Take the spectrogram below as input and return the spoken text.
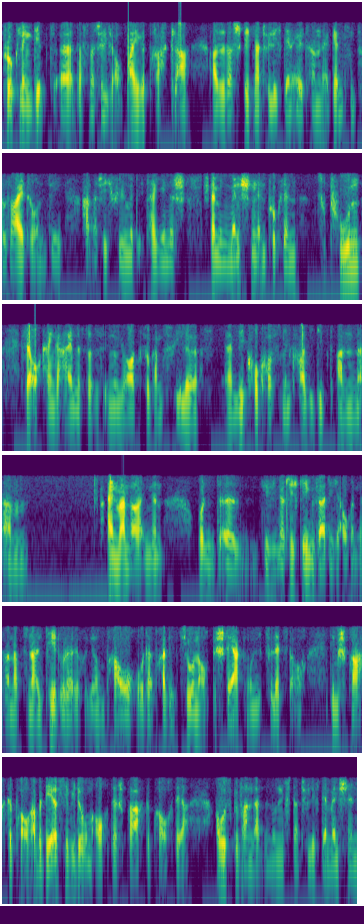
Brooklyn gibt, äh, das natürlich auch beigebracht, klar. Also das steht natürlich den Eltern ergänzend zur Seite und sie hat natürlich viel mit italienischstämmigen Menschen in Brooklyn zu tun. Ist ja auch kein Geheimnis, dass es in New York so ganz viele äh, Mikrokosmen quasi gibt an ähm, EinwandererInnen und äh, die sich natürlich gegenseitig auch in ihrer Nationalität oder ihrem Brauch oder Tradition auch bestärken und nicht zuletzt auch dem Sprachgebrauch. Aber der ist hier wiederum auch der Sprachgebrauch der Ausgewanderten und nicht natürlich der Menschen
